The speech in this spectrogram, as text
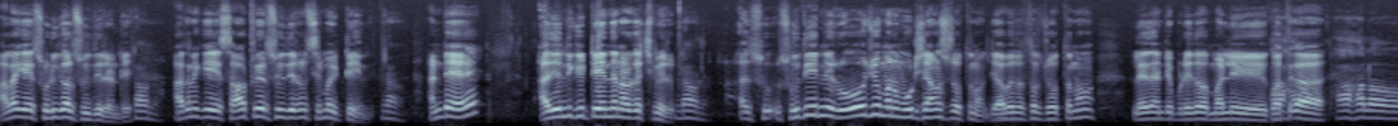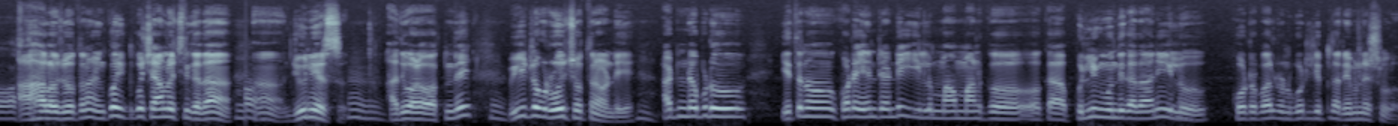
అలాగే సుడిగాలు సుధీర్ అండి. అతనికి సాఫ్ట్వేర్ సుధీర్ అనే సినిమా అవును. అంటే అది ఎందుకు హిట్ అయిందని అడగచ్చు మీరు. సుధీర్ని రోజు మనం మూడు ఛానల్స్ చూస్తున్నాం. జబర్దస్తులు చూస్తున్నాం. లేదంటే ఇప్పుడు ఏదో మళ్ళీ కొత్తగా ఆహాలో చూస్తున్నాం. ఇంకో ఇంకో ఛానల్ వచ్చింది కదా. జూనియర్స్ అది వస్తుంది. వీటిలో రోజు చూస్తున్నాం అండి అటువంటిప్పుడు ఇతను కూడా ఏంటంటే వీళ్ళు మా మనకు ఒక పుల్లింగ్ ఉంది కదా అని వీళ్ళు కోటి రూపాయలు రెండు కోట్లు చెప్తున్నారు రెమ్యునేషన్లో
